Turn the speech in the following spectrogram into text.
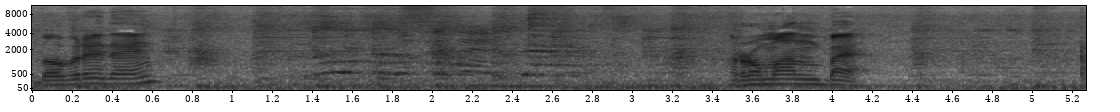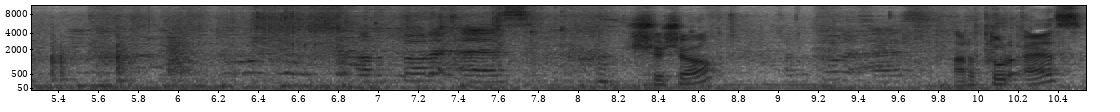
Добрий день. Роман Б. Артур С. Що що? Артур С. Артур С?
